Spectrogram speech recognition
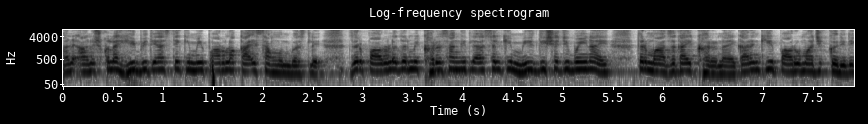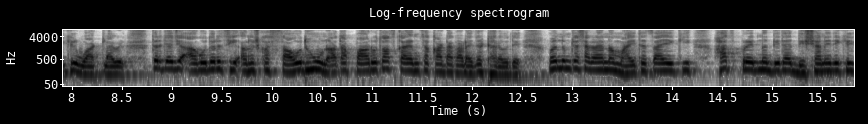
आणि अनुष्काला ही भीती असते की मी पारूला काय सांगून बसले? जर पारूला जर मी खरं सांगितलं असेल की मीच दिशाची बहीण आहे तर माझं काही खरं नाही. कारण की ही पारू माझी कधी देखील वाट लावेल. तर त्याच्या अगोदरच ही अनुष्का सावध होऊन आता पारूचाच कायमचा काटा काढायचं ठरवते. पण तुमच्या सगळ्यांना माहीतच आहे की हाच प्रयत्न त्या दिशाने देखील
